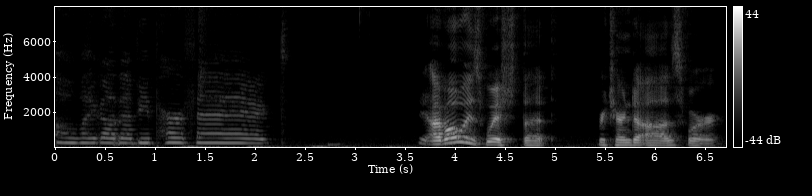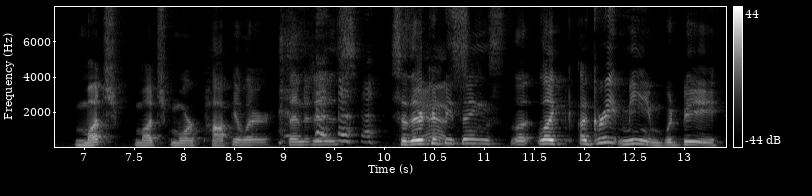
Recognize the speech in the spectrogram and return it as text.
oh my god, that'd be perfect. I've always wished that Return to Oz were much, much more popular than it is. so there could be things like a great meme would be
